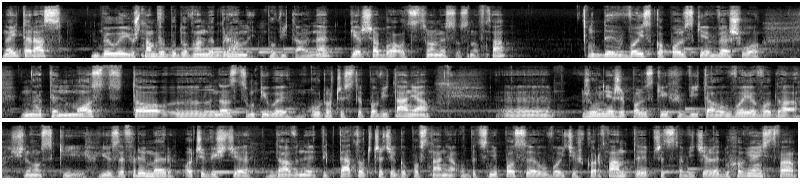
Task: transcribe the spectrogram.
No i teraz były już tam wybudowane bramy powitalne. Pierwsza była od strony Sosnowca. Gdy wojsko polskie weszło na ten most, to nastąpiły uroczyste powitania. E, żołnierzy polskich witał wojewoda śląski Józef Rymer, oczywiście dawny dyktator trzeciego powstania, obecnie poseł Wojciech Korfanty, przedstawiciele duchowieństwa,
